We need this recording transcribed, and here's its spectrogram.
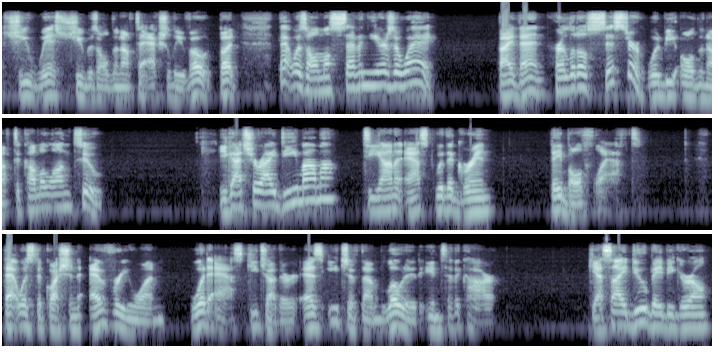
She wished she was old enough to actually vote, but that was almost seven years away. By then, her little sister would be old enough to come along too. You got your ID, Mama? Tiana asked with a grin. They both laughed. That was the question everyone would ask each other as each of them loaded into the car. Yes, I do, baby girl.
